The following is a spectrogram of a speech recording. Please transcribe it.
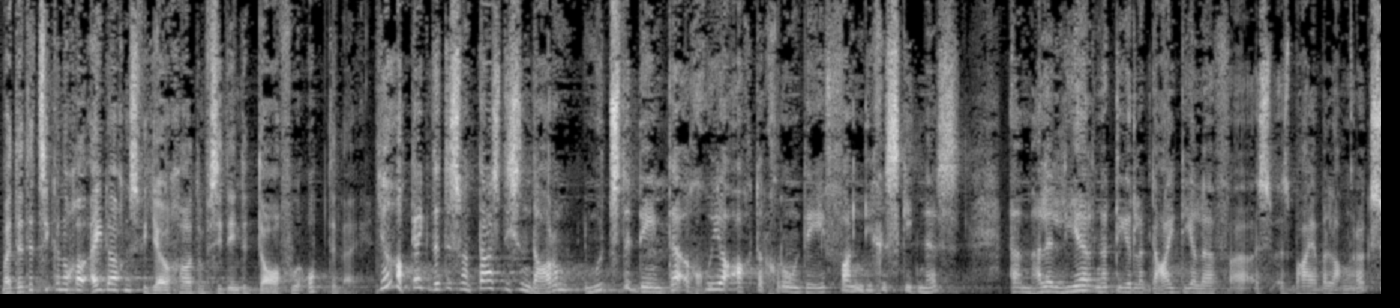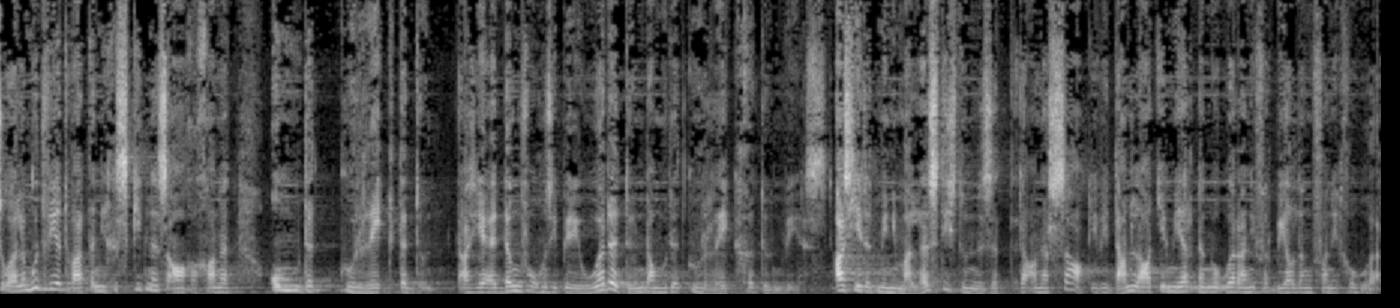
Maar dit het seker nogal uitdagings vir jou gehad om vir studente daarvoor op te lei. Ja, kyk, dit is fantasties en daarom moet studente 'n goeie agtergrond hê van die geskiedenis. Ehm um, hulle leer natuurlik daai dele uh, is is baie belangrik. So hulle moet weet wat in die geskiedenis aangegaan het om dit korrek te doen as jy 'n ding volgens die periode doen, dan moet dit korrek gedoen wees. As jy dit minimalisties doen, is dit 'n ander saak. Jy weet, dan laat jy meer dinge oor aan die verbeelding van die gehoor.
